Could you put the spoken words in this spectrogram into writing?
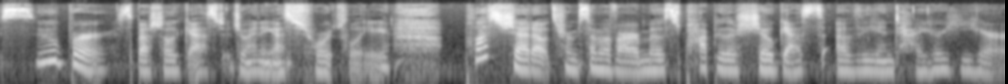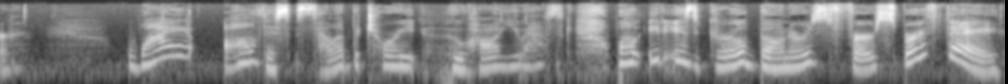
super special guest joining us shortly, plus shout outs from some of our most popular show guests of the entire year. Why all this celebratory hoo ha, you ask? Well, it is Girl Boner's first birthday.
